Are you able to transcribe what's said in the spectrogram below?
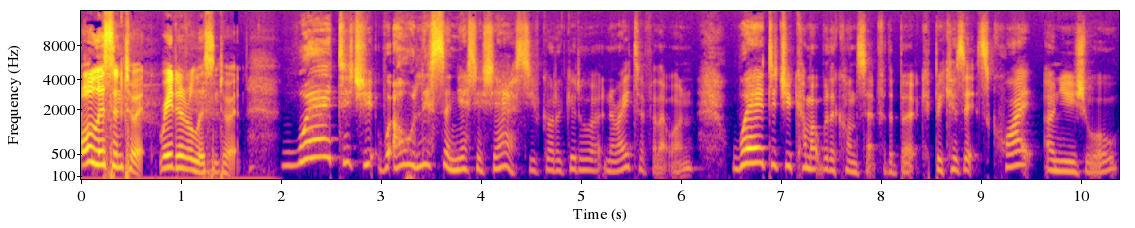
Or listen to it. Read it or listen to it. Where did you? Oh, listen. Yes, yes, yes. You've got a good narrator for that one. Where did you come up with a concept for the book? Because it's quite unusual.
